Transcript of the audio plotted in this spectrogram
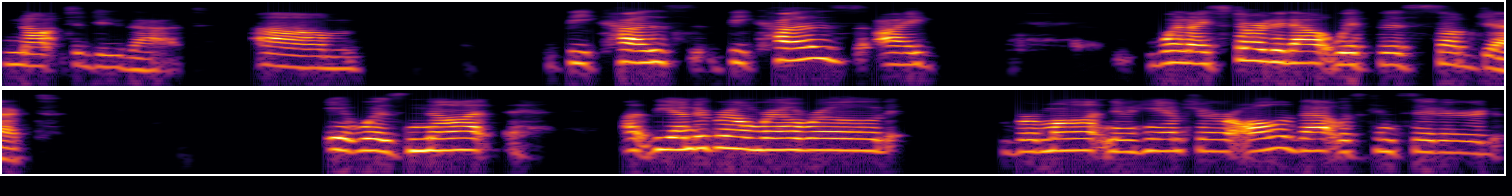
not to do that. Um because because I when I started out with this subject, it was not uh, the Underground Railroad, Vermont, New Hampshire, all of that was considered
